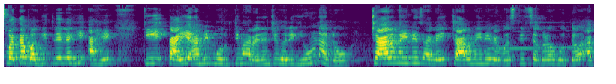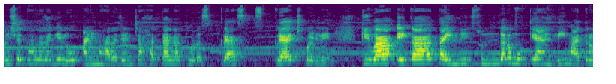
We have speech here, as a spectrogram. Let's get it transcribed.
स्वतः बघितलेलंही आहे की ताई आम्ही मूर्ती महाराजांची घरी घेऊन आलो. चार महिने झाले चार महिने व्यवस्थित सगळं होतं. अभिषेक घालायला गेलो आणि महाराजांच्या हाताला थोडं स्क्रॅच स्क्रॅच पडले. किंवा एका ताईंनी सुंदर मूर्ती आणली मात्र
